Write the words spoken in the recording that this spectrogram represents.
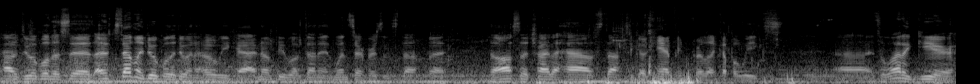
how doable this is. It's definitely doable to do in a Hobie cat. I know people have done it in windsurfers and stuff, but to also try to have stuff to go camping for like a couple weeks. Uh, it's a lot of gear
